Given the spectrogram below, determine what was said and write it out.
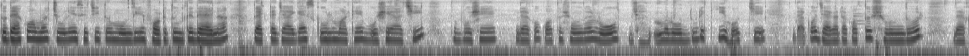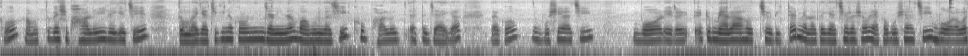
তো দেখো আমরা চলে এসেছি, তো মন্দিরে ফটো তুলতে দেয় না। তো একটা জায়গায় স্কুল মাঠে বসে আছি, তো বসে দেখো কত সুন্দর রোদ ঝা- রোদ্দুরে কি হচ্ছে। দেখো জায়গাটা কত সুন্দর, দেখো আমার তো বেশ ভালোই লেগেছে। তোমরা গেছো কি না কোনো দিন জানি না বামুন বামুনগাছি, খুব ভালো একটা জায়গা। দেখো বসে আছি বর এরা একটু মেলা হচ্ছে ওদিকটায় মেলাতে গেছে ওরা সব একা বসে আছি বর আবার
